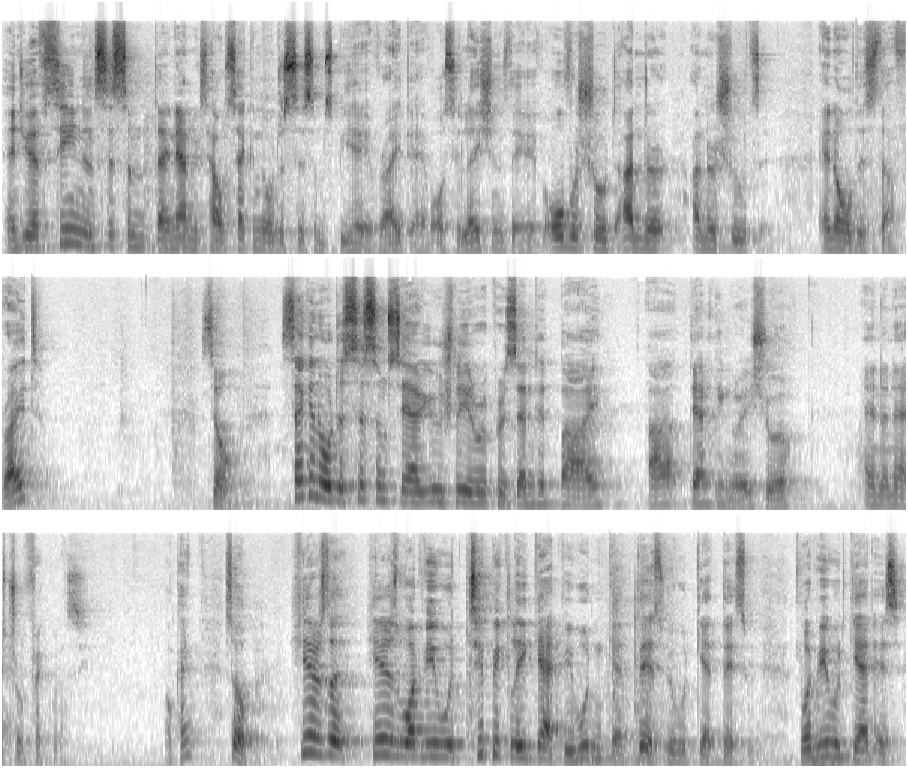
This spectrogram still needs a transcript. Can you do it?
and you have seen in system dynamics how second order systems behave, right? They have oscillations, they have overshoot, under, undershoots, and all this stuff, right? So, second order systems, they are usually represented by a damping ratio and a natural frequency. Okay? So, here's, the, here's what we would typically get. We wouldn't get this, we would get this. What we would get is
